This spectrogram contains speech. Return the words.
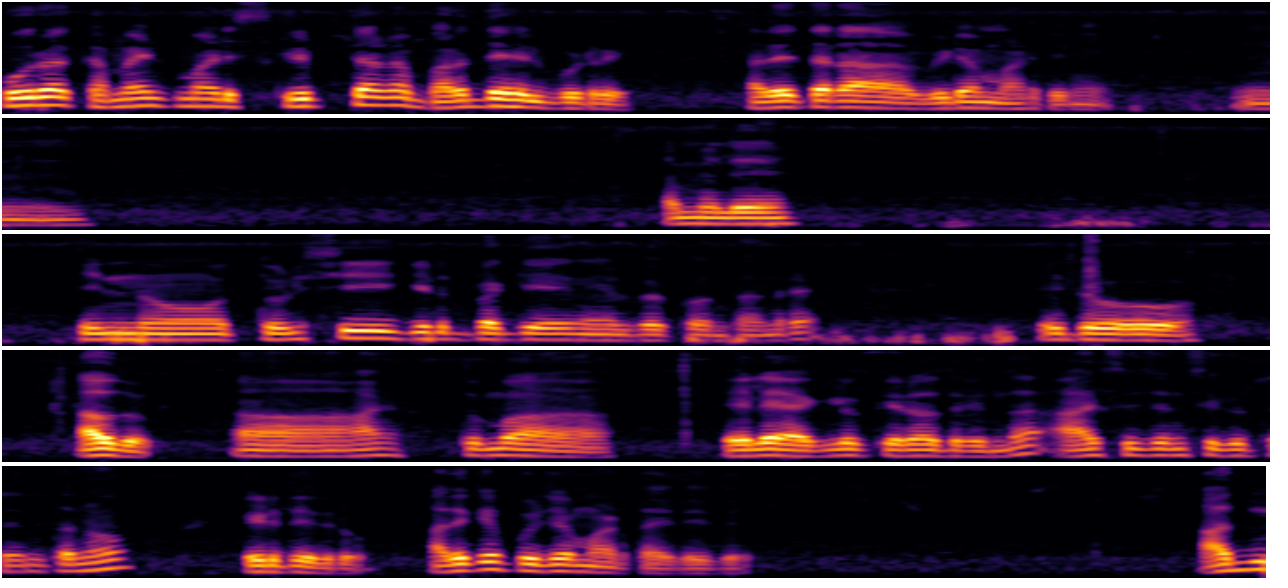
ಪೂರ ಕಮೆಂಟ್ ಮಾಡಿ ಸ್ಕ್ರಿಪ್ಟ್ ಥರ ಬರದೇ ಹೇಳ್ಬಿಡ್ರಿ. ಅದೇ ಥರ ವಿಡಿಯೋ ಮಾಡ್ತೀನಿ. ಆಮೇಲೆ, ಇನ್ನು ತುಳಸಿ ಗಿಡದ ಬಗ್ಗೆ ಏನು ಹೇಳಬೇಕು ಅಂತಂದರೆ, ಇದು, ಹೌದು ತುಂಬ ಎಲೆ ಅಗ್ಲಕ್ಕಿರೋದ್ರಿಂದ ಆಕ್ಸಿಜನ್ ಸಿಗುತ್ತೆ ಅಂತಲೂ ಹಿಡ್ದಿದ್ರು. ಅದಕ್ಕೆ ಪೂಜೆ ಮಾಡ್ತಾ ಇದ್ದಿದ್ದು. ಅದು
